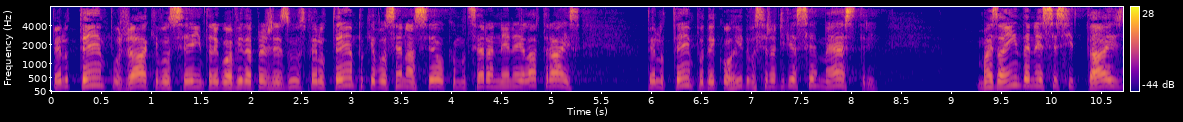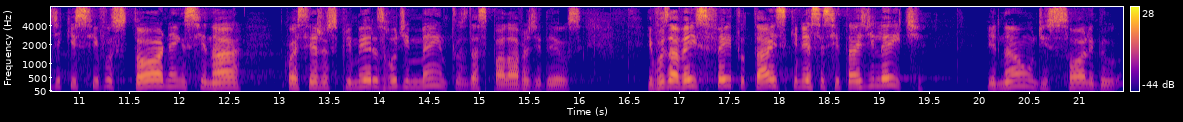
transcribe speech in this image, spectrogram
pelo tempo já que você entregou a vida para Jesus, pelo tempo que você nasceu, como disse a Nenê lá atrás, pelo tempo decorrido você já devia ser mestre. Mas ainda necessitais de que se vos torne a ensinar quais sejam os primeiros rudimentos das palavras de Deus e vos haveis feito tais que necessitais de leite, e não de sólido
